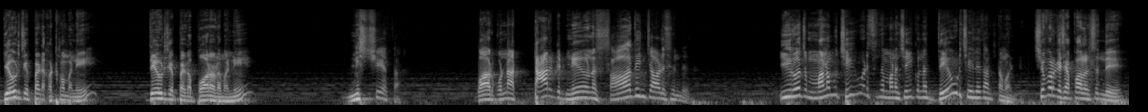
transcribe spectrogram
దేవుడు చెప్పాడు కట్టుకోమని. దేవుడు చెప్పాడు పోరాడమని. నిశ్చయత. వారికున్న టార్గెట్ నేను సాధించాల్సిందే. ఈరోజు మనము చేయవలసింది మనం చేయకుండా దేవుడు చేయలేదు అంటున్నామండి చివరిగా చెప్పాల్సింది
